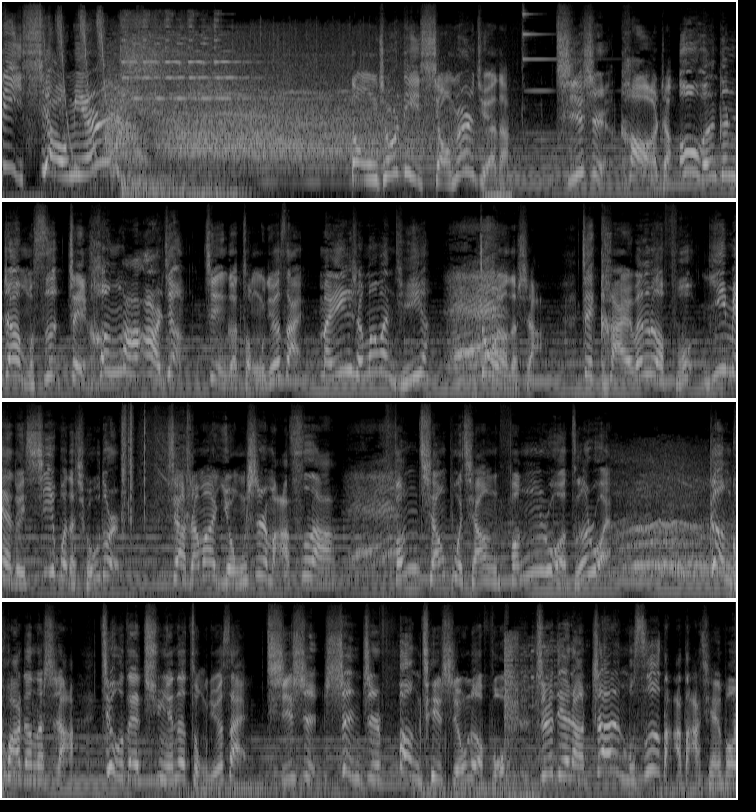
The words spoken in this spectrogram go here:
帝小明。懂球帝小明觉得，骑士靠着欧文跟詹姆斯这哼哈二将进个总决赛没什么问题呀。重要的是啊，这凯文·乐福一面对西部的球队，像什么勇士、马刺啊，逢强不强，逢弱则弱呀。更夸张的是啊，就在去年的总决赛，骑士甚至放弃使用乐福，直接让詹姆斯打大前锋，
